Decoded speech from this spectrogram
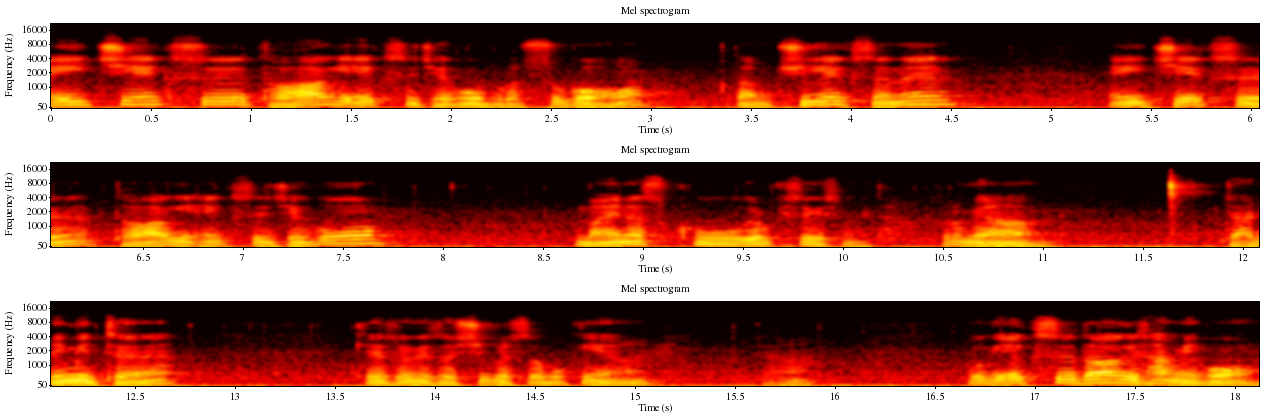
hx 더하기 x제곱으로 쓰고 그 다음 gx는 hx 더하기 x제곱 마이너스 9 이렇게 쓰겠습니다. 그러면 자 리미트 계속해서 식을 써볼게요. 자, 여기 x 더하기 3이고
